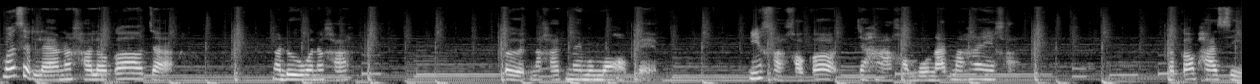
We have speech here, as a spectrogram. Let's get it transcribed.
เมื่อเสร็จแล้วนะคะ เราก็จะมาดูกันนะคะ เปิดนะคะในมุมมองออกแบบ นี่ค่ะเขาก็จะหาของโบนัสมาให้ค่ะ แล้วก็ภาษี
